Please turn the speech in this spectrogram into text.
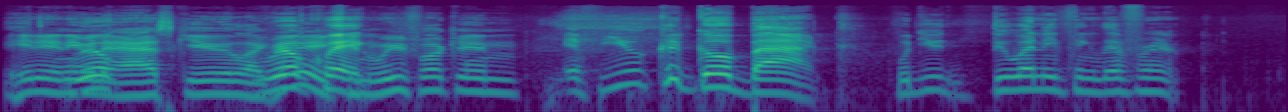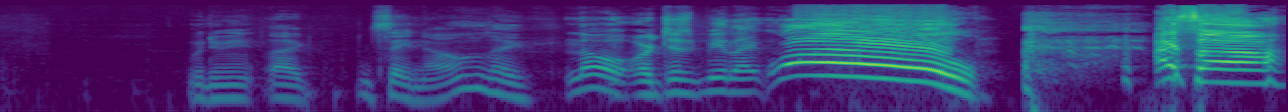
He didn't even ask you, like, real hey, quick. can we fucking? If you could go back, would you do anything different? What do you mean? Like, say no? Like, No, or just be like, "Whoa, I saw."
